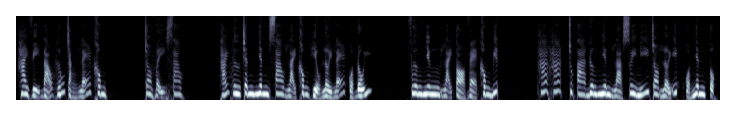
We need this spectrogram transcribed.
Hai vị đạo hữu chẳng lẽ không? Cho vậy sao? Thái hư chân nhân sao lại không hiểu lời lẽ của đối? Phương nhưng lại tỏ vẻ không biết. Ha ha, chúng ta đương nhiên là suy nghĩ cho lợi ích của nhân tộc.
